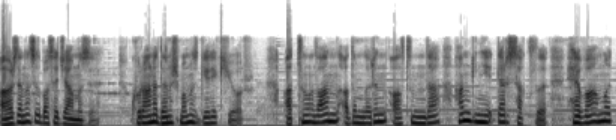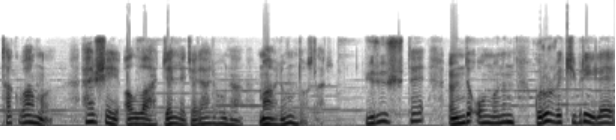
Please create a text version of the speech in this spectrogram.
Arıza nasıl basacağımızı, Kur'an'a danışmamız gerekiyor. Atılan adımların altında hangi niyetler saklı, heva mı, takva mı? Her şey Allah Celle Celaluhu'na malum dostlar. Yürüyüşte önde olmanın gurur ve kibriyle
